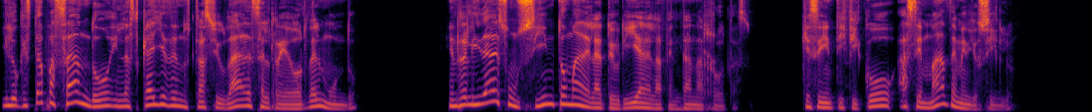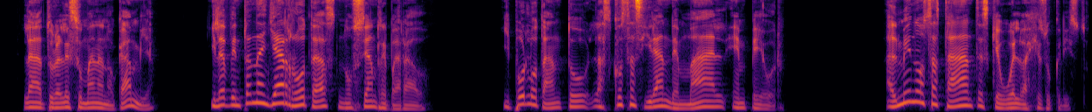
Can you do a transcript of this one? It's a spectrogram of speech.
y lo que está pasando en las calles de nuestras ciudades alrededor del mundo en realidad es un síntoma de la teoría de las ventanas rotas, que se identificó hace más de medio siglo. La naturaleza humana no cambia, y las ventanas ya rotas no se han reparado, y por lo tanto las cosas irán de mal en peor, al menos hasta antes que vuelva Jesucristo.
